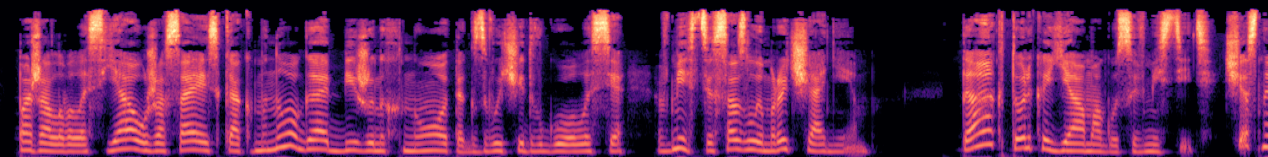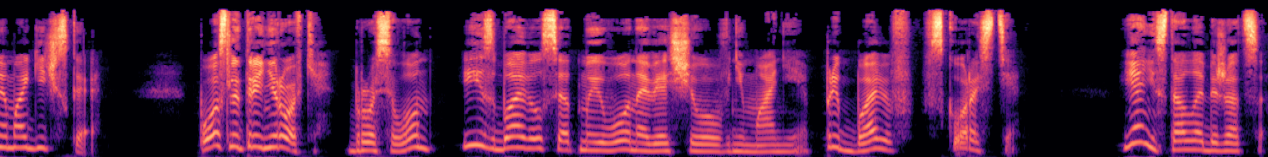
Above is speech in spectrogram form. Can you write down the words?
— пожаловалась я, ужасаясь, как много обиженных ноток звучит в голосе вместе со злым рычанием. «Так только я могу совместить, честное магическое». «После тренировки», — бросил он, и избавился от моего навязчивого внимания, прибавив в скорости. Я не стала обижаться.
